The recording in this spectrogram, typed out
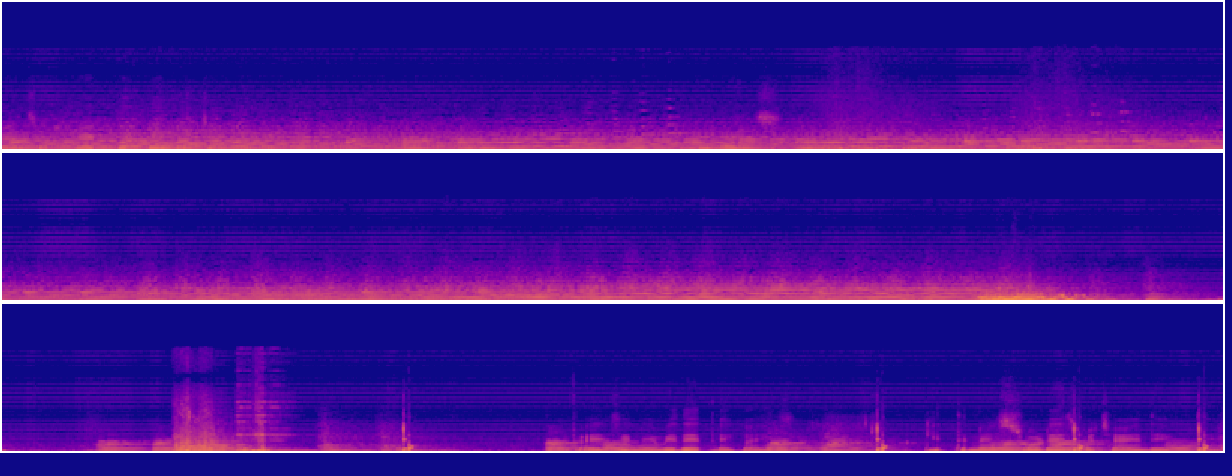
एंड सब्सक्राइब करते ही जाओ ओके गाइस इन्हें भी देते हैं गाइस कितने स्टोरेज बचाए, देखते हैं.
